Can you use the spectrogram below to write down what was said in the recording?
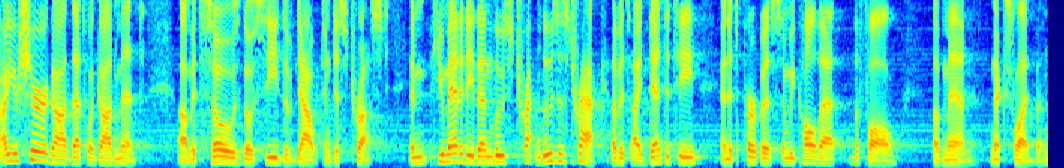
are you sure, God, that's what God meant? Um, it sows those seeds of doubt and distrust. And humanity then lose tra- loses track of its identity and its purpose, and we call that the fall of man. Next slide, Ben.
